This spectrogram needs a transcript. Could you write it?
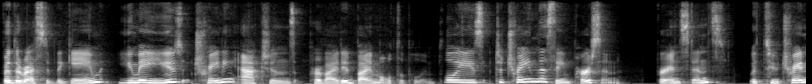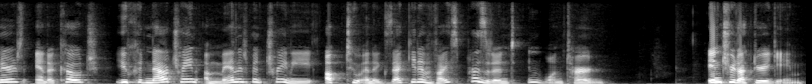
For the rest of the game, you may use training actions provided by multiple employees to train the same person. For instance, with two trainers and a coach, you could now train a management trainee up to an executive vice president in one turn. Introductory game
